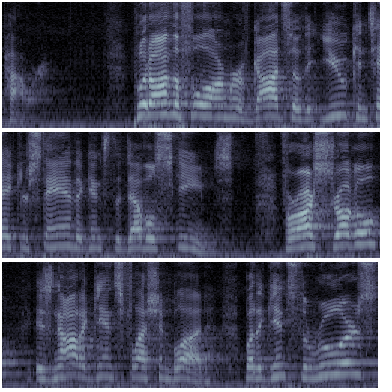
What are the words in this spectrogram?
power. Put on the full armor of God so that you can take your stand against the devil's schemes. For our struggle is not against flesh and blood, but against the rulers,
